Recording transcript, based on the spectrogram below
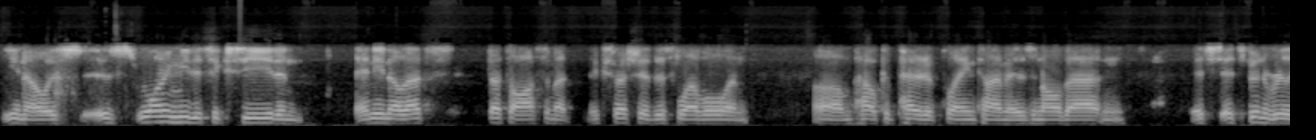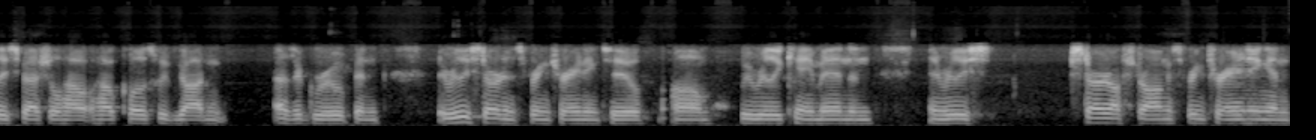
you know, is is wanting me to succeed, and and you know that's that's awesome at especially at this level and um, how competitive playing time is and all that, and it's it's been really special how how close we've gotten as a group and it really started in spring training too. Um, we really came in and and really started off strong in spring training, and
